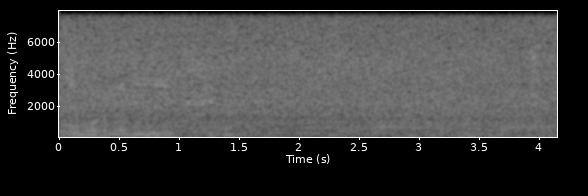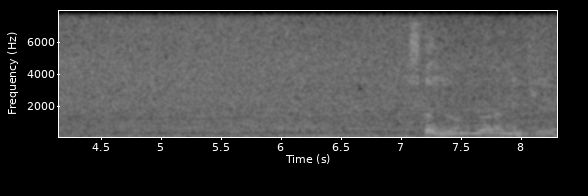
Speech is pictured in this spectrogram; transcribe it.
یہ موٹر لگی ہوئی ہے ٹھیک ہے اس کا یونٹ جو ہے نا نیچے ہے۔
